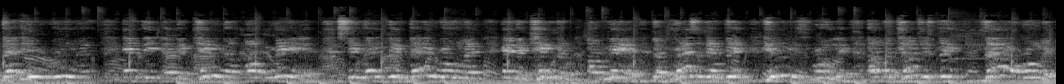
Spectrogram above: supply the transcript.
that he ruleth in the, in the kingdom of men. See, they think they ruling in the kingdom of men. The president think he's ruling. Other countries think they're ruling.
